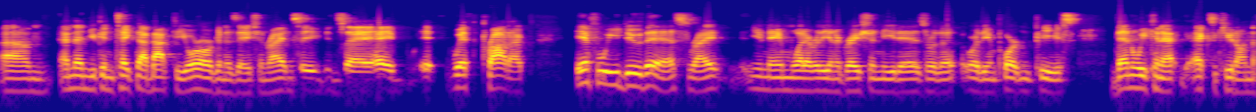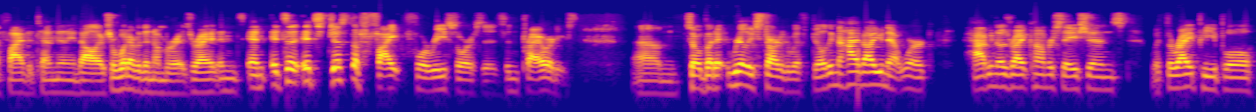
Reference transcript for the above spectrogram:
um, and then you can take that back to your organization, right? And so you can say, hey, it, with product, if we do this, right, you name whatever the integration need is or the or the important piece, then we can execute on the five to ten million dollars or whatever the number is, right? And and it's a it's just a fight for resources and priorities. Um, so, but it really started with building the high value network, having those right conversations with the right people,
